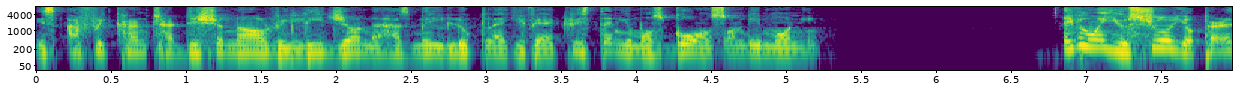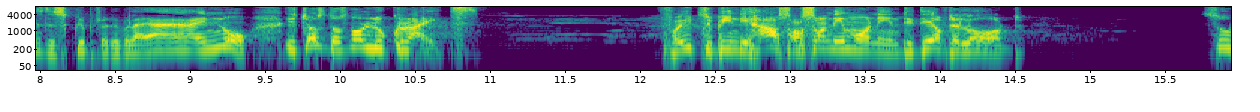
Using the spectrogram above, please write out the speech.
It's African traditional religion that has made it look like if you're a Christian, you must go on Sunday morning. Even when you show your parents the scripture, they'll be like, I, I know. It just does not look right for you to be in the house on Sunday morning, the day of the Lord. So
